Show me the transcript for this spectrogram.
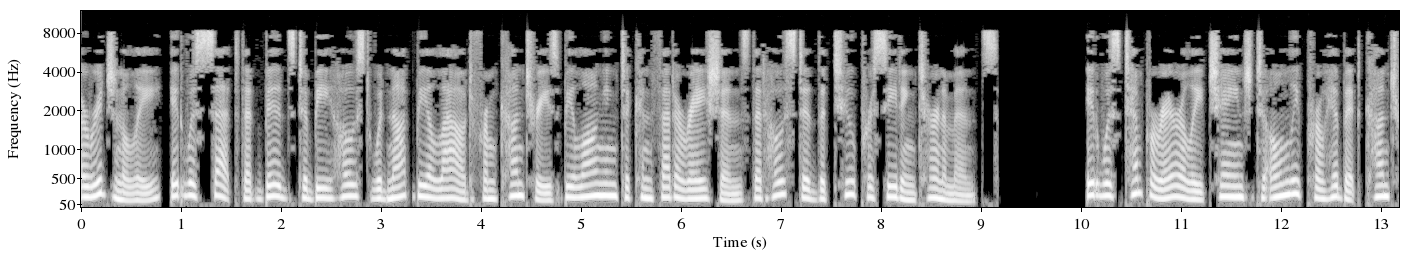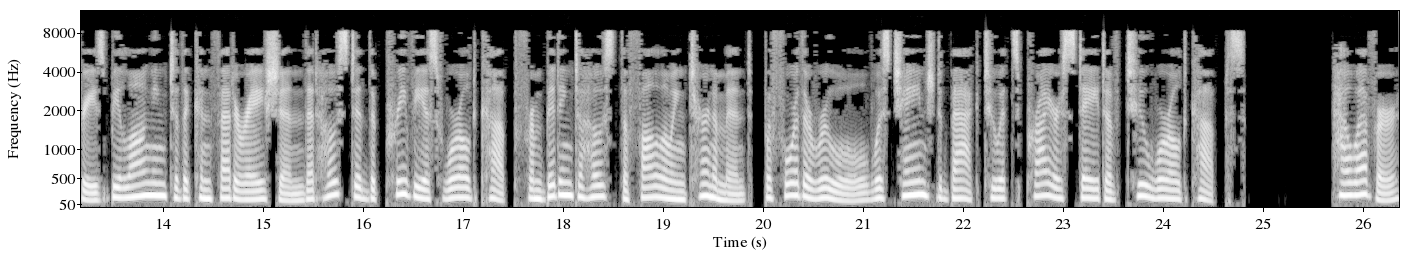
Originally, it was set that bids to be host would not be allowed from countries belonging to confederations that hosted the two preceding tournaments. It was temporarily changed to only prohibit countries belonging to the confederation that hosted the previous World Cup from bidding to host the following tournament, before the rule was changed back to its prior state of two World Cups. However,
